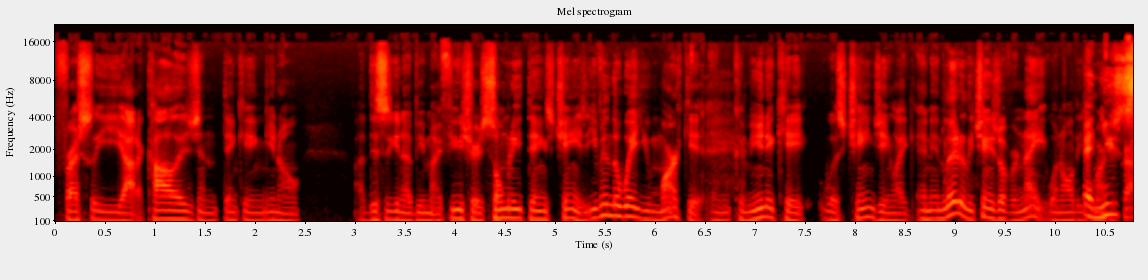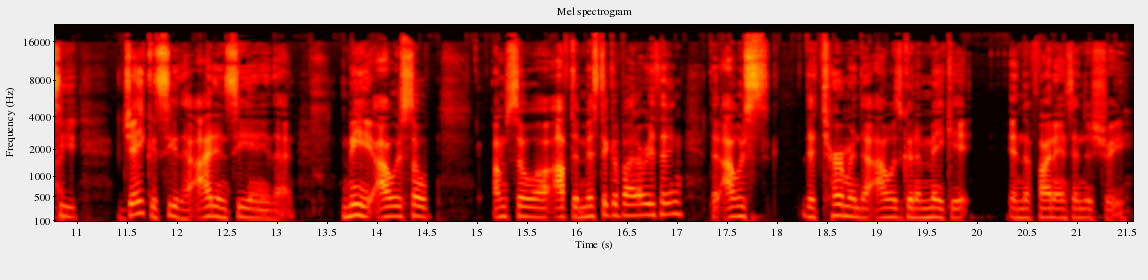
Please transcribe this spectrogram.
freshly out of college and thinking, you know, uh, this is gonna be my future. So many things changed. Even the way you market and communicate was changing. Like, and it literally changed overnight when all these and you crashed. see jay could see that i didn't see any of that me i was so i'm so uh, optimistic about everything that i was determined that i was going to make it in the finance industry.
